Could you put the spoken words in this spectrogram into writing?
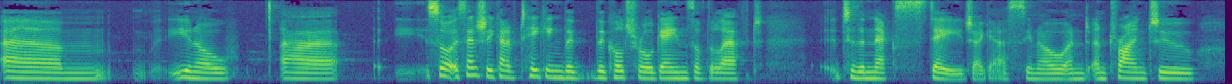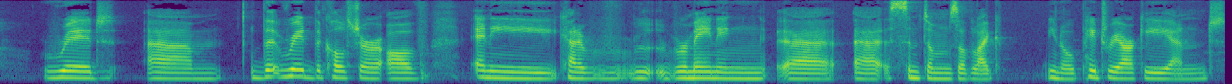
um, you know, uh, so essentially, kind of taking the the cultural gains of the left to the next stage, I guess, you know, and and trying to rid um, the rid the culture of any kind of remaining uh, uh, symptoms of like you know patriarchy and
